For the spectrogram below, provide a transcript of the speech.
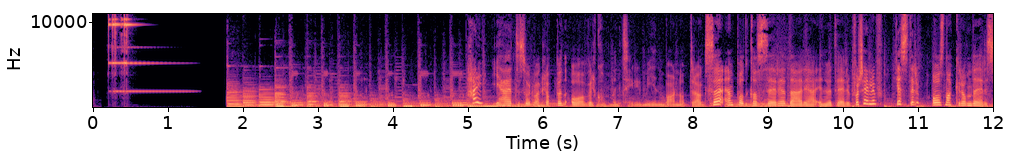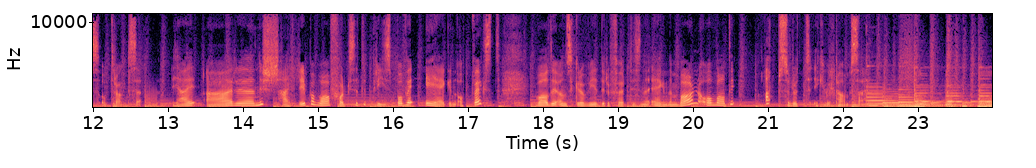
Hei, jeg heter Solveig Kloppen, og velkommen til Min barneoppdragelse. En podkastserie der jeg inviterer forskjellige gjester og snakker om deres oppdragelse. Jeg er eh, nysgjerrig på hva folk setter pris på ved egen oppvekst, hva de ønsker å videreføre til sine egne barn, og hva de absolutt ikke vil ta med seg.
